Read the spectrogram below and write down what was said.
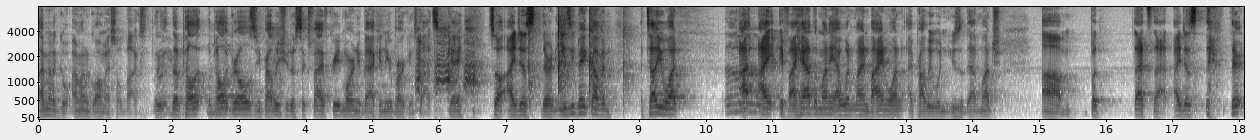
I'm gonna go, I'm gonna go on my soapbox. The, the pellet, the pellet grills, you probably shoot a six five Creedmoor and you're back into your parking spots. Okay, so I just they're an easy bake oven. I tell you what, I, I if I had the money, I wouldn't mind buying one. I probably wouldn't use it that much, um, but that's that. I just they're,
